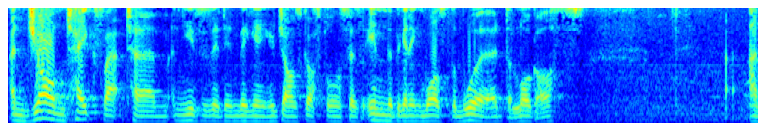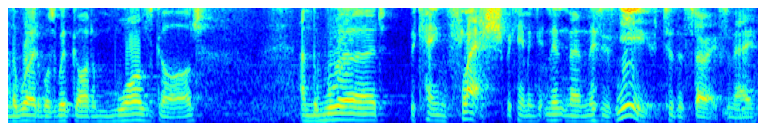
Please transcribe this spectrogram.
And John takes that term and uses it in the beginning of John's Gospel and says, In the beginning was the Word, the Logos, and the Word was with God and was God, and the Word became flesh, became. And then this is new to the Stoics, you know.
